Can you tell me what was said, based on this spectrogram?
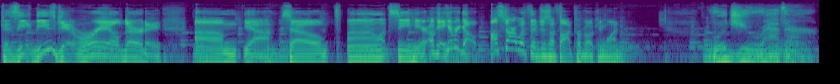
because these get real dirty. Um, yeah. So uh, let's see here. Okay, here we go. I'll start with the, just a thought provoking one. Would you rather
